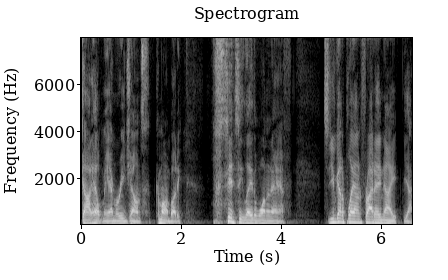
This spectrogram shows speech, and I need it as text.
God help me, Emory Jones. Come on, buddy. Cincy lay the one and a half. So you've got to play on Friday night. Yeah.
